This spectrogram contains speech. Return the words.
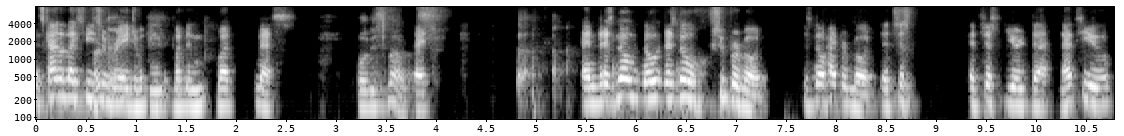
It's kind of like Streets of Rage, but but in but NES. holy smokes. Right. And there's no no there's no super mode. There's no hyper mode. It's just it's just you're that that's you,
